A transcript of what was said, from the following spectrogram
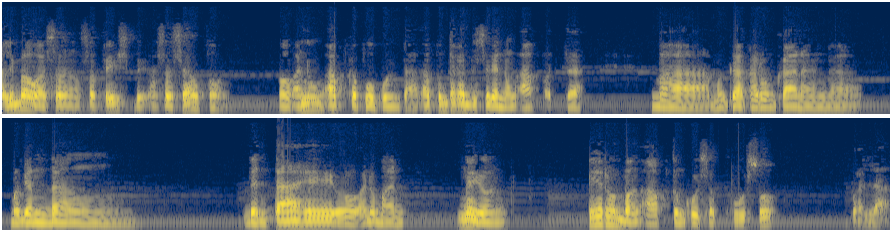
halimbawa, sa, sa Facebook, ah, sa cellphone, o anong app ka pupunta? Ah, punta ka doon sa ganong app at ah, ma, magkakaroon ka ng ah, magandang bentahe o anuman. Ngayon, meron bang app tungkol sa puso? Wala.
